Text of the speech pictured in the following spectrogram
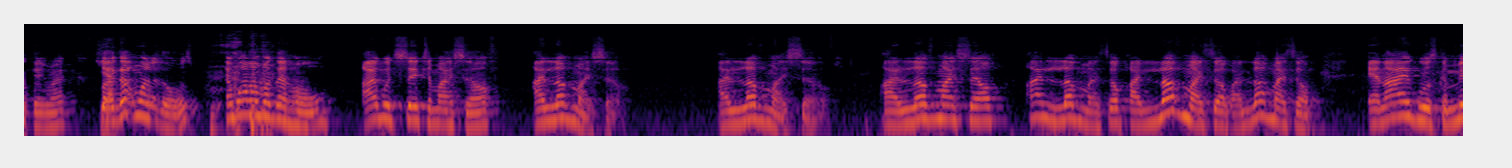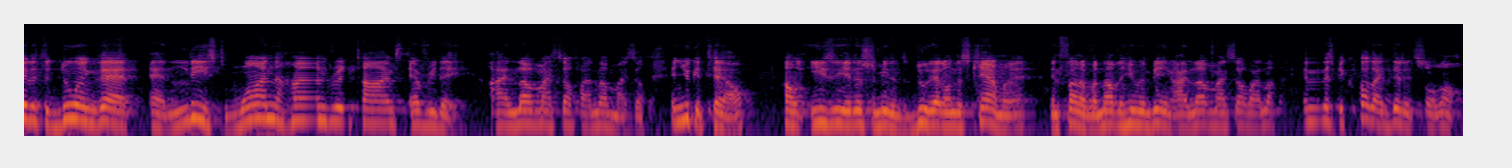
Okay, right. So Yeah. I got one of those, and while I was at home, I would say to myself, "I love myself. I love myself. I love myself. I love myself. I love myself. I love myself." And I was committed to doing that at least 100 times every day. I love myself. I love myself. And you could tell how easy it is for me to do that on this camera in front of another human being. I love myself. I love. And it's because I did it so long.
